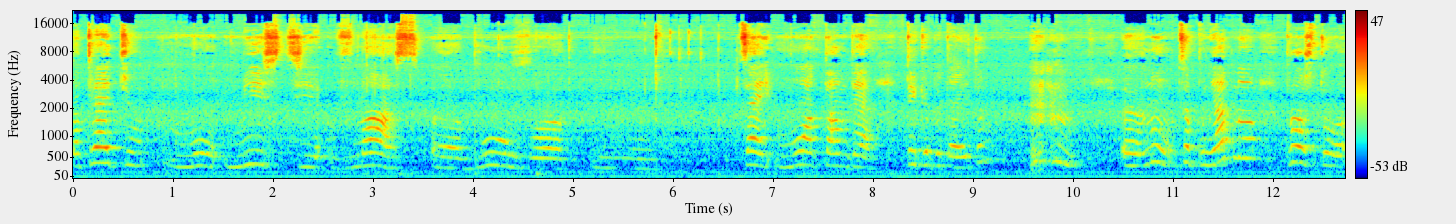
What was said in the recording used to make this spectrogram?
на третьому місці в нас е, був е, цей мод там, де ну, це понятно. Просто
